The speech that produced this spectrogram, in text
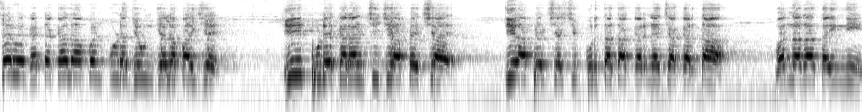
सर्व घटकाला आपण पुढे घेऊन गेलं पाहिजे. ही पुणेकरांची जी अपेक्षा आहे ती अपेक्षाची पूर्तता करण्याच्या करता वंदनाताईंनी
